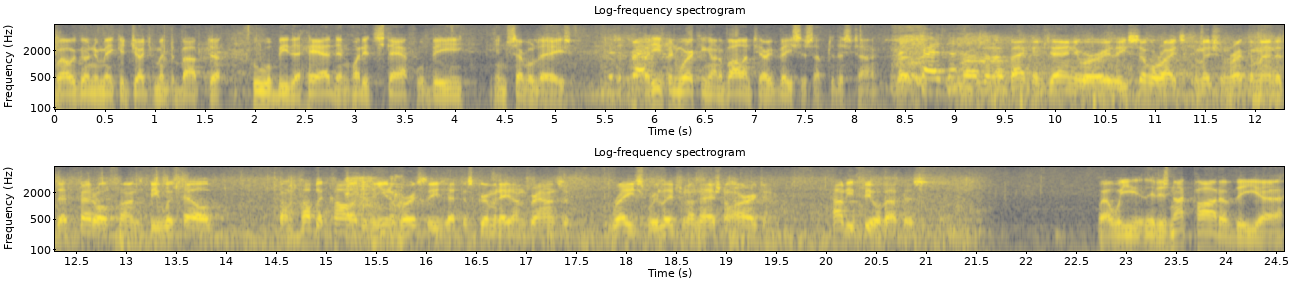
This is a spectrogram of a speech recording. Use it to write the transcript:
Well, we're going to make a judgment about uh, who will be the head and what its staff will be in several days. But he's been working on a voluntary basis up to this time. Mr. President. President, back in January, the Civil Rights Commission recommended that federal funds be withheld from public colleges and universities that discriminate on grounds of race, religion, or national origin. How do you feel about this? Well, we, it is not part of the, uh,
